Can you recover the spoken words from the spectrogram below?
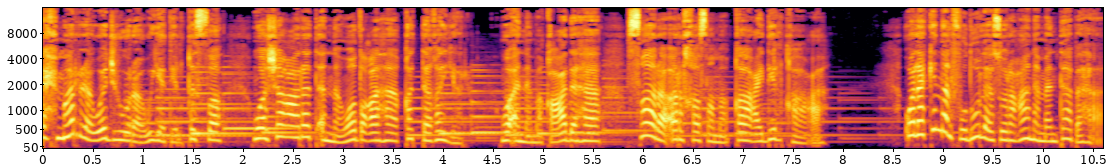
احمر وجه راوية القصة وشعرت أن وضعها قد تغير. وأن مقعدها صار أرخص مقاعد القاعة. ولكن الفضول سرعان ما انتابها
